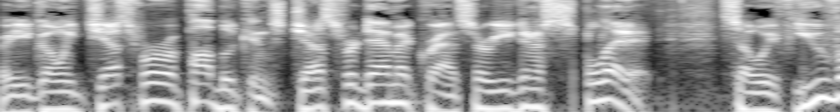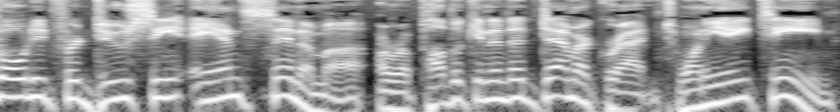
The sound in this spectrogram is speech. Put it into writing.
Are you going just for Republicans, just for Democrats, or are you going to split it? So if you voted for Ducey and Sinema, a Republican and a Democrat in 2018,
